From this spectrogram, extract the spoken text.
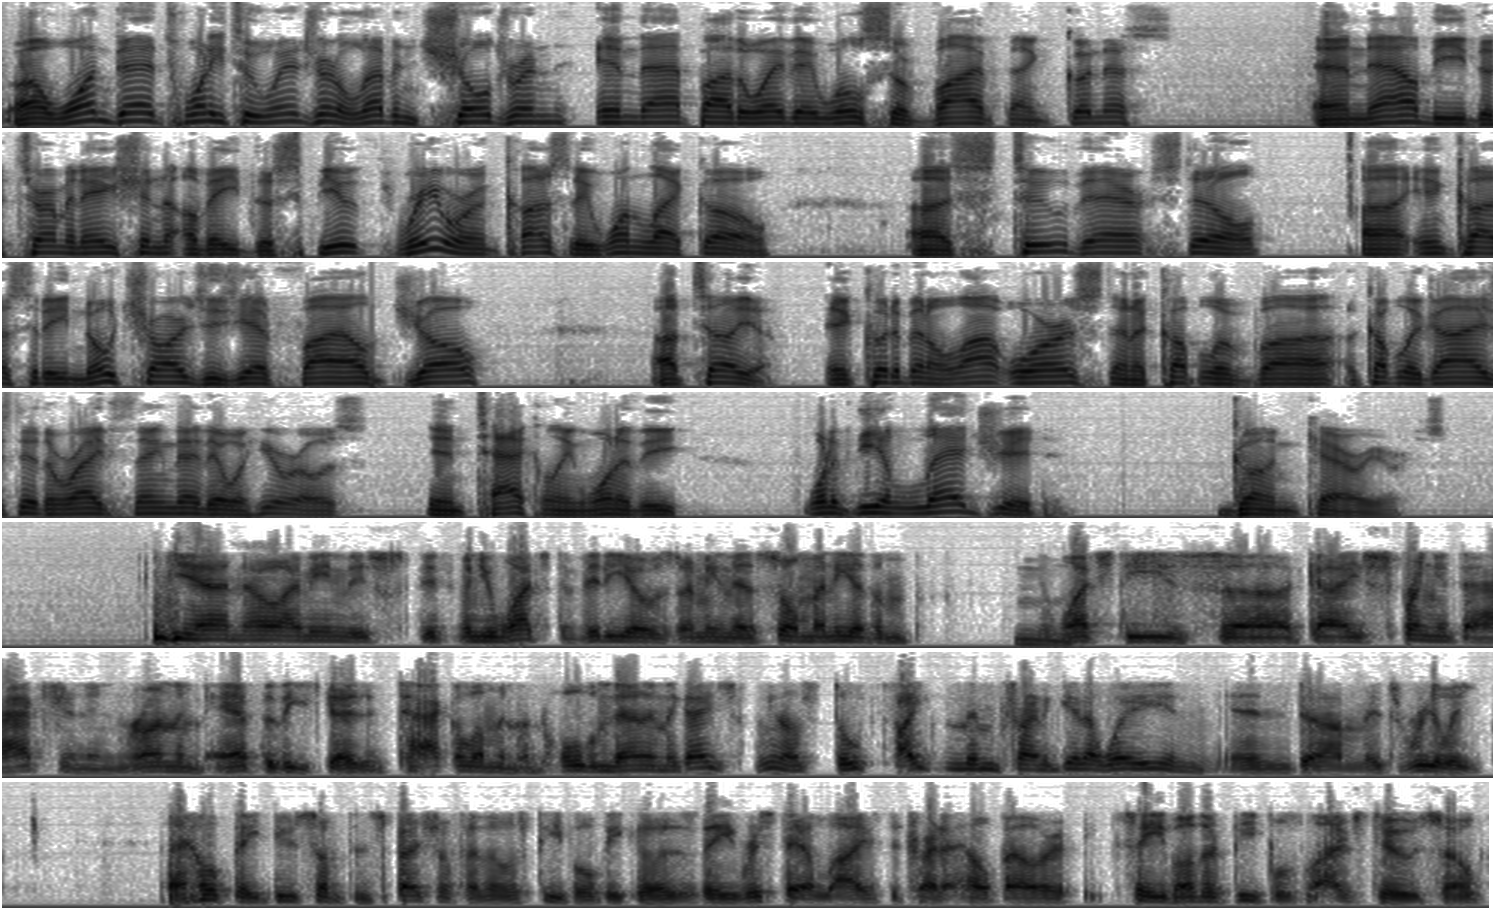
Well, one dead, 22 injured, 11 children in that. By the way, they will survive, thank goodness. And now the determination of a dispute. Three were in custody, one let go. Uh, two there still uh, in custody. No charges yet filed. Joe, I'll tell you, it could have been a lot worse. Than a couple of uh, a couple of guys did the right thing there. They were heroes in tackling one of the one of the alleged gun carriers. Yeah, no, I mean, it's, it's, when you watch the videos, I mean, there's so many of them. Mm. And watch these uh, guys spring into action and run after these guys and tackle them and hold them down, and the guys, you know, still fighting them, trying to get away, and and um, it's really. I hope they do something special for those people because they risk their lives to try to help out, save other people's lives too. So,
